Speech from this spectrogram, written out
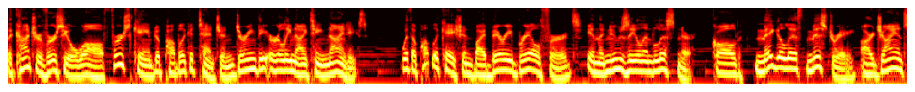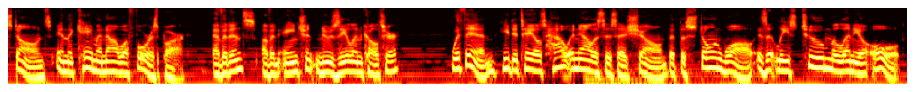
The controversial wall first came to public attention during the early 1990s, with a publication by Barry Brailsford in the New Zealand Listener called Megalith Mystery Are Giant Stones in the Kaimanawa Forest Park Evidence of an Ancient New Zealand Culture? Within, he details how analysis has shown that the stone wall is at least two millennia old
